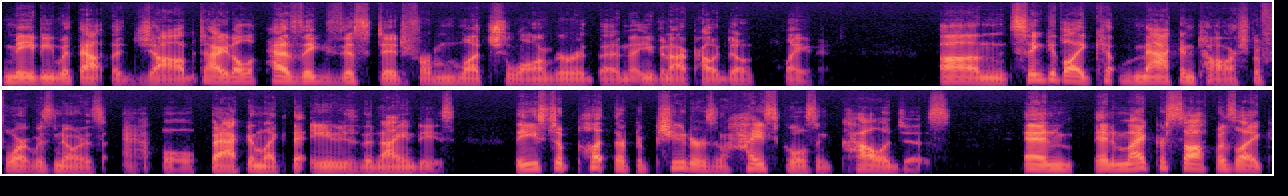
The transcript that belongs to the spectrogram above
maybe without the job title, has existed for much longer than even I probably don't play it. Um, think of like Macintosh before it was known as Apple back in like the 80s, the 90s. They used to put their computers in high schools and colleges. And and Microsoft was like,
